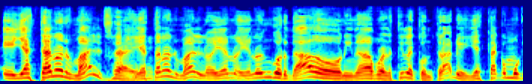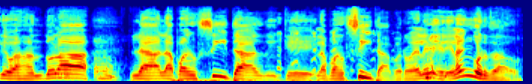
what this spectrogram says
ella está normal, o sea, ella está normal, no, ella no, ella no ha engordado ni nada por el estilo, al contrario, ella está como que bajando la, la, la pancita, que, la pancita, pero él, él ha engordado.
